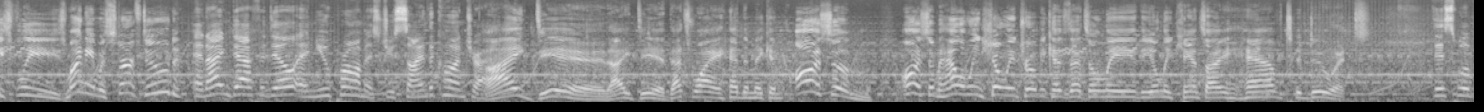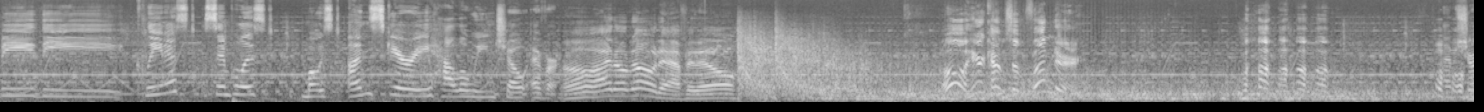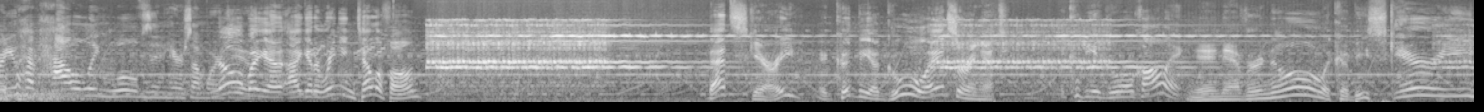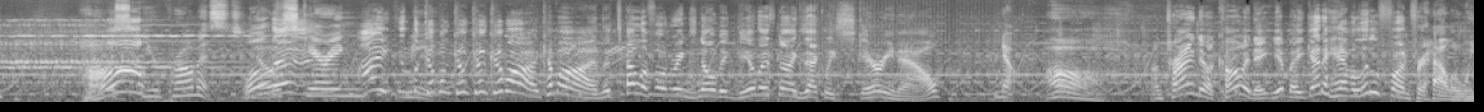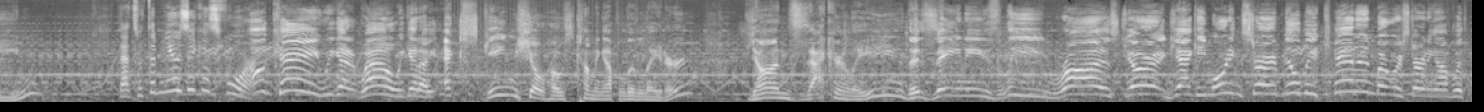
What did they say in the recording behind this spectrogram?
of Please. My name is Snarf Dude. And I'm Daffodil, and you promised you signed the contract. I did, I did. That's why I had to make an awesome, awesome Halloween show intro because that's only the only chance I have to do it. This will be the cleanest, simplest, most unscary Halloween show ever. Oh, I don't know, Daffodil. Oh, here comes some thunder. I'm sure you have howling wolves in here somewhere. No, too. but I get, I get a ringing telephone. That's scary. It could be a ghoul answering it. it could be a ghoul calling. You never know. It could be scary. Huh? You promised. no that- scaring I, me. Come on, come, come, come on, come on. The telephone rings, no big deal. That's not exactly scary now. No. Oh, I'm trying to accommodate you, but you got to have a little fun for Halloween. That's what the music is for. Okay, we got wow, we got an ex game show host coming up a little later. John Zacherle, the Zanies, Lee Ross, Jar- Jackie Morningstar, Bill Buchanan, but we're starting off with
